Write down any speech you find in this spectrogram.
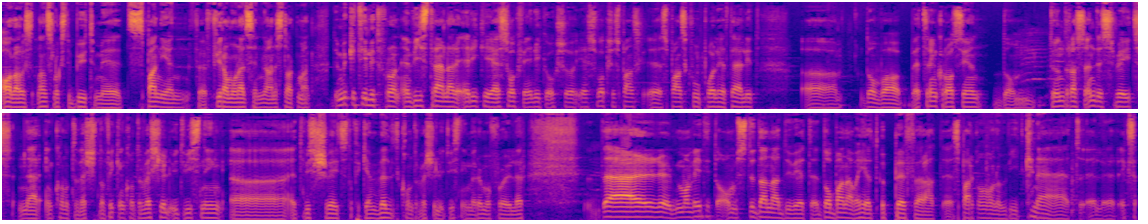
A-landslagsdebut med Spanien för fyra månader sedan, nu är han startman. Det är mycket tillit från en vis tränare, Enrique, jag är svag för Enrique också. Jag är svag för spansk, eh, spansk fotboll helt ärligt uh, de var bättre än Kroatien, de dundrade sönder Schweiz när en kontrovers, de fick en kontroversiell utvisning uh, Ett visst Schweiz, de fick en väldigt kontroversiell utvisning med Remo Freuler. Där man vet inte om studdarna, du vet, eh, dobbarna var helt uppe för att eh, sparka honom vid knät eller etc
